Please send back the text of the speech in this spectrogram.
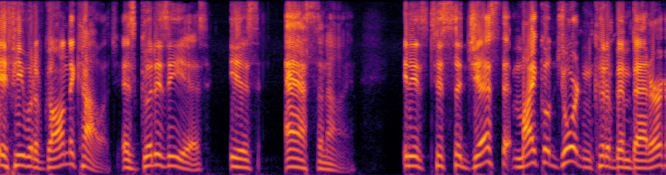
if he would have gone to college, as good as he is, is asinine. It is to suggest that Michael Jordan could have been better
